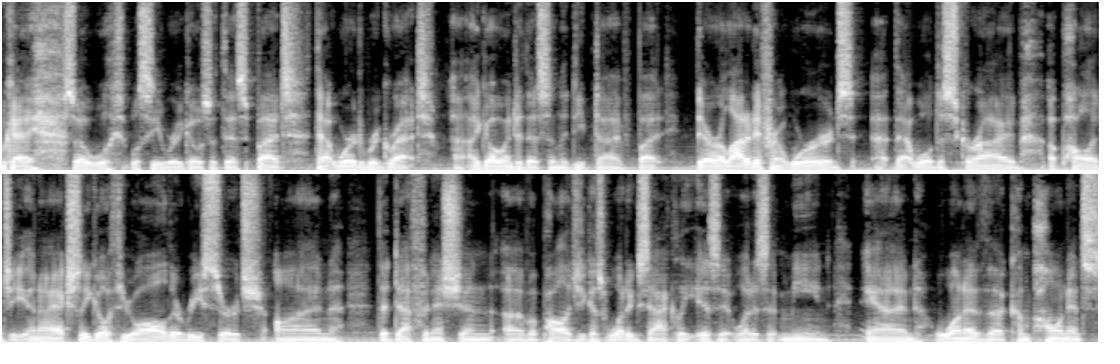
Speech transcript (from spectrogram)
Okay, so we'll, we'll see where he goes with this. But that word regret, uh, I go into this in the deep dive, but there are a lot of different words uh, that will describe apology. And I actually go through all the research on the definition of apology because what exactly is it? What does it mean? And one of the components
